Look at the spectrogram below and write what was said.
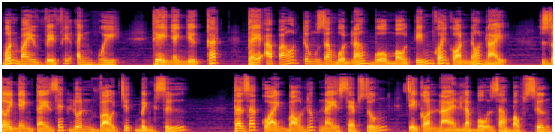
muốn bay về phía anh Huy, thì nhanh như cắt, thầy áp áo tung ra một lá bùa màu tím gói gọn nó lại, rồi nhanh tay rết luôn vào chiếc bình xứ. Thân xác của anh báo lúc này xẹp xuống, chỉ còn lại là bộ da bọc xương.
